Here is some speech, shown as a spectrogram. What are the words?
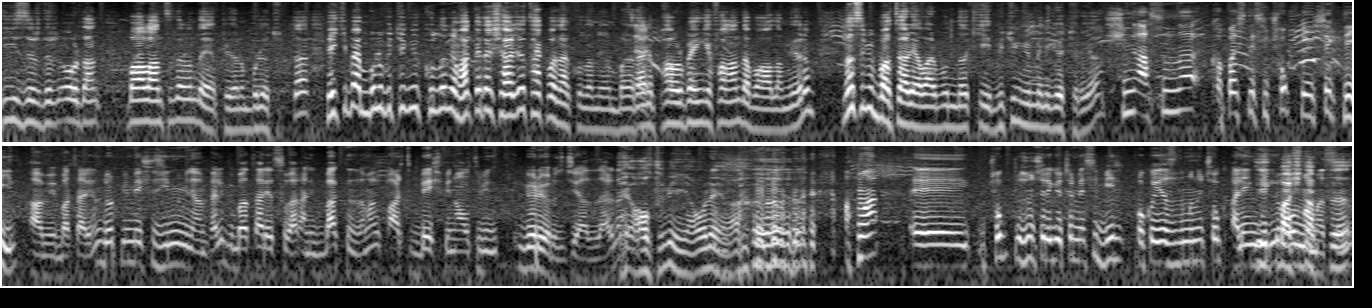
Deezer'dır oradan bağlantılarını da yapıyorum Bluetooth'ta. Peki ben bunu bütün gün kullanıyorum. Hakikaten şarja takmadan kullanıyorum bu arada. Evet. Hani powerbank'e falan da bağlamıyorum. Nasıl bir batarya var bundaki bütün gün beni götürüyor? Şimdi aslında kapasitesi çok da yüksek değil abi bataryanın. 4520 mAh'lik bir bataryası var. Hani baktığın zaman artık 5000 6000 görüyoruz cihazlarda. E, 6000 ya o ne ya? Ama e, çok uzun süre götürmesi bir Poco yazılımının çok alengirli İlk başlattı, olmaması.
